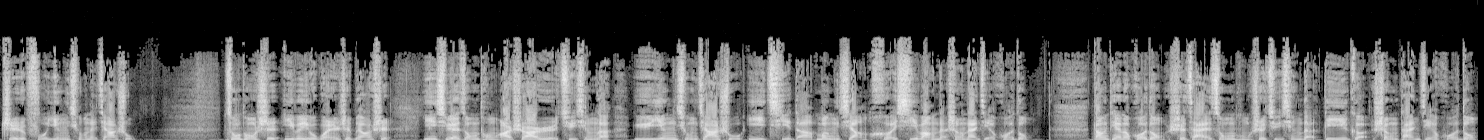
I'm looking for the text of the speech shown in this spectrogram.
制服英雄的家属。总统室一位有关人士表示，尹锡悦总统二十二日举行了与英雄家属一起的梦想和希望的圣诞节活动。当天的活动是在总统室举行的第一个圣诞节活动。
